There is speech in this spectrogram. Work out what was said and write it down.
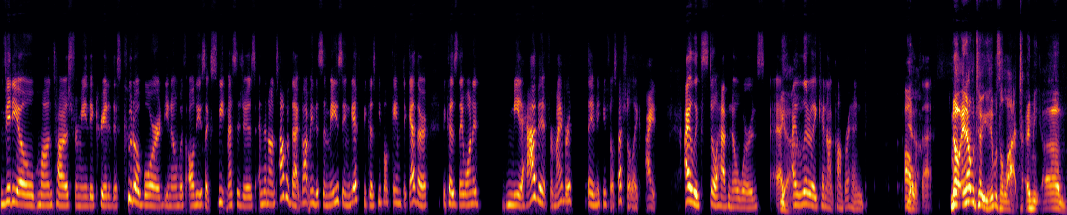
video montage for me. They created this kudo board, you know, with all these like sweet messages. And then on top of that, got me this amazing gift because people came together because they wanted me to have it for my birthday and make me feel special. Like I I like still have no words. I, Yeah. I literally cannot comprehend all Yeah. of that. No, and I will tell you, it was a lot. I mean, um,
